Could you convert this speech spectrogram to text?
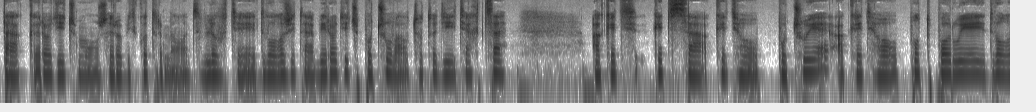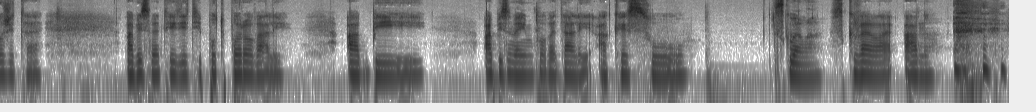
tak rodič môže robiť kotrmelec v ľufte. Je dôležité, aby rodič počúval, čo to dieťa chce. A keď, keď, sa, keď ho počuje a keď ho podporuje, je dôležité aby sme tie deti podporovali, aby, aby sme im povedali, aké sú Skvelé. Skvelé, áno.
